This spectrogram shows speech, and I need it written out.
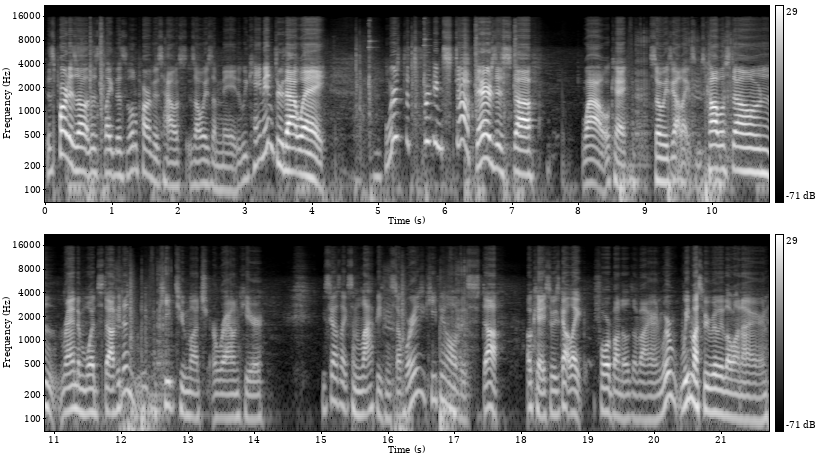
This part is all this like this little part of his house is always a maze. We came in through that way. Where's the freaking stuff? There's his stuff. Wow, okay. So he's got like some cobblestone, random wood stuff. He doesn't keep too much around here. He's got like some lappies and stuff. Where is he keeping all of his stuff? Okay, so he's got like four bundles of iron. We're we must be really low on iron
